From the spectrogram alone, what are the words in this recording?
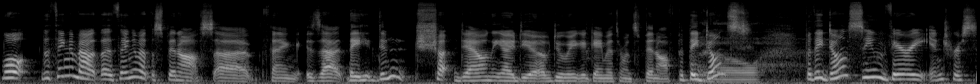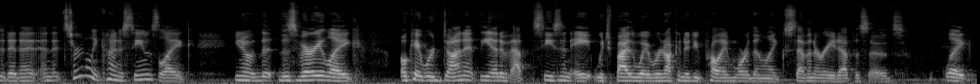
Well, the thing about the thing about the spin-offs uh, thing is that they didn't shut down the idea of doing a Game of Thrones spin-off, but they don't know. But they don't seem very interested in it and it certainly kind of seems like, you know, th- this very like okay, we're done at the end of ep- season 8, which by the way, we're not going to do probably more than like 7 or 8 episodes. Like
